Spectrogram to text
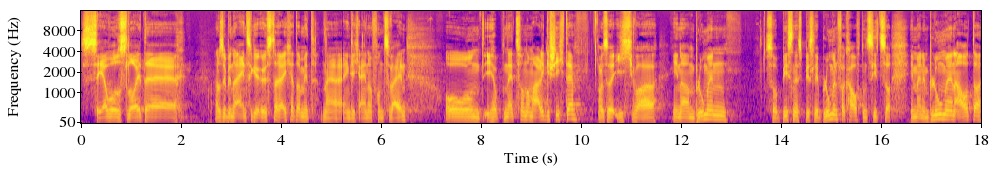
Servus Leute! Also ich bin der einzige Österreicher damit, naja, eigentlich einer von zweien. Und ich habe nicht so eine normale Geschichte. Also ich war in einem Blumen, so Business, bisschen Blumen verkauft und sitze so in meinem Blumenauto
